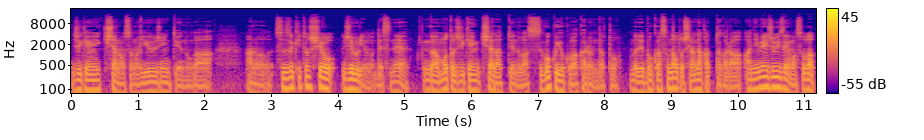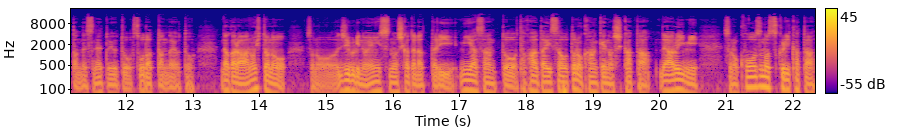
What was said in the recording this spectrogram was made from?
事件記者のその友人っていうのがあの鈴木敏夫ジブリのですねが元事件記者だっていうのはすごくよくわかるんだと。で僕はそんなこと知らなかったからアニメージュ以前はそうだったんですねと言うとそうだったんだよと。だからあの人のそのジブリの演出の仕方だったりミヤさんと高畑勲との関係の仕方である意味その構図の作り方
